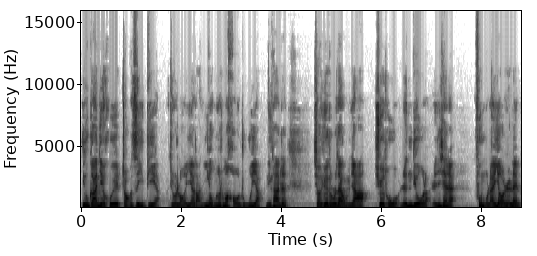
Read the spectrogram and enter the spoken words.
又赶紧回去找自己爹，就是老爷子，你有没有什么好主意啊？你看这小学徒在我们家学徒，人丢了，人现在。父母来要人来了，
